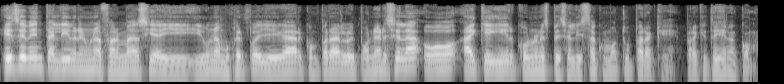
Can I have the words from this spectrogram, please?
¿Es de venta libre en una farmacia y, una mujer puede llegar, comprarlo y ponérsela o hay que ir con un especialista como tú para que, para que te digan cómo?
